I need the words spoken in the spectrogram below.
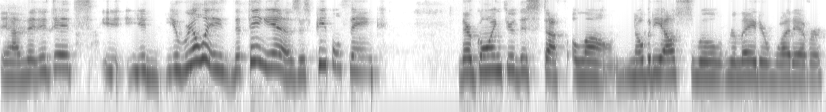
Yeah, it, it's you. You really the thing is, is people think they're going through this stuff alone. Nobody else will relate or whatever.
